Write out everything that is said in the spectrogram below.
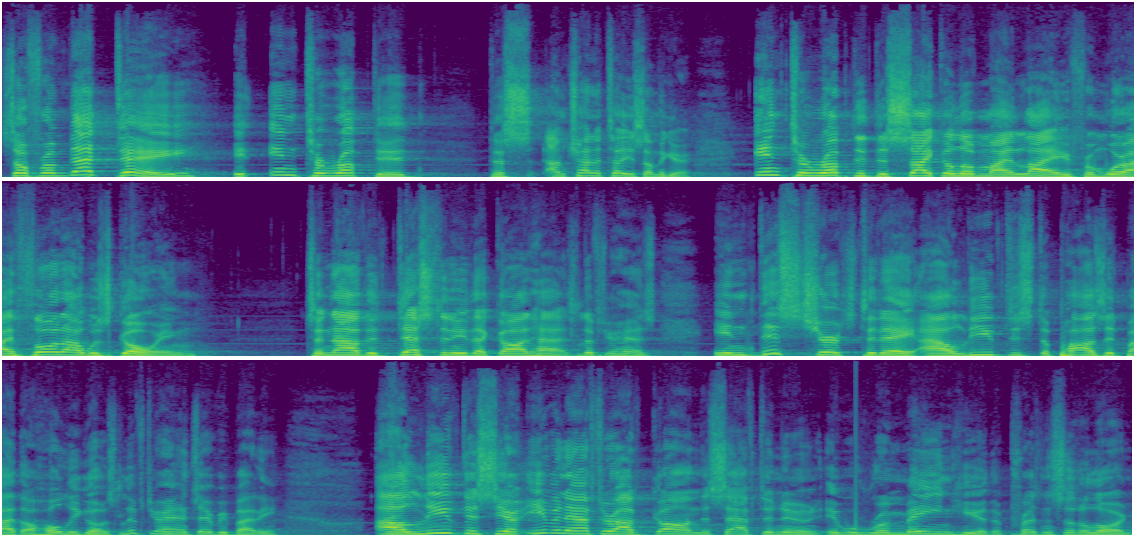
So from that day, it interrupted this. I'm trying to tell you something here. Interrupted the cycle of my life from where I thought I was going to now the destiny that God has. Lift your hands. In this church today, I'll leave this deposit by the Holy Ghost. Lift your hands, everybody. I'll leave this here even after I've gone this afternoon. It will remain here, the presence of the Lord.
